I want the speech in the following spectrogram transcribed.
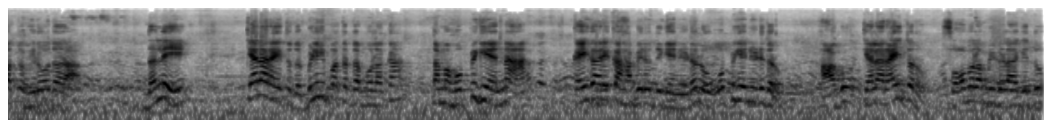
ಮತ್ತು ವಿರೋಧದಲ್ಲಿ ಕೆಲ ರೈತರು ಬಿಳಿ ಪತ್ರದ ಮೂಲಕ ತಮ್ಮ ಒಪ್ಪಿಗೆಯನ್ನು ಕೈಗಾರಿಕಾ ಅಭಿವೃದ್ಧಿಗೆ ನೀಡಲು ಒಪ್ಪಿಗೆ ನೀಡಿದರು. ಹಾಗೂ ಕೆಲ ರೈತರು ಸ್ವಾವಲಂಬಿಗಳಾಗಿದ್ದು,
